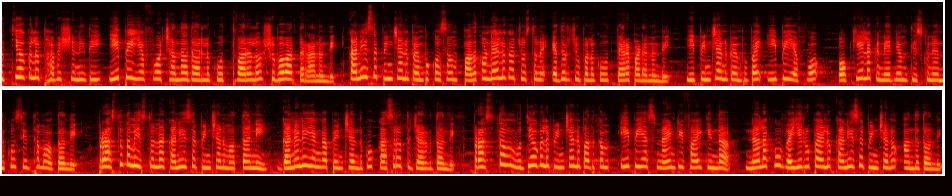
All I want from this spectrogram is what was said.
ఉద్యోగుల భవిష్య నిధి ఈపీఎఫ్ఓ చందాదారులకు త్వరలో శుభవార్త రానుంది. కనీస పింఛను పెంపు కోసం పదకొండేళ్ళుగా చూస్తున్న ఎదురుచూపులకు తెరపడనుంది. ఈ పింఛను పెంపుపై ఈపీఎఫ్ఓ ఓ కీలక నిర్ణయం తీసుకునేందుకు సిద్ధమవుతోంది. ప్రస్తుతం ఇస్తున్న కనీస పింఛను మొత్తాన్ని గణనీయంగా పెంచేందుకు కసరత్తు జరుగుతోంది. ప్రస్తుతం ఉద్యోగుల పింఛను పథకం ఈపీఎస్ నైన్టీ ఫైవ్ కింద నెలకు వెయ్యి రూపాయలు కనీస పింఛను అందుతోంది.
